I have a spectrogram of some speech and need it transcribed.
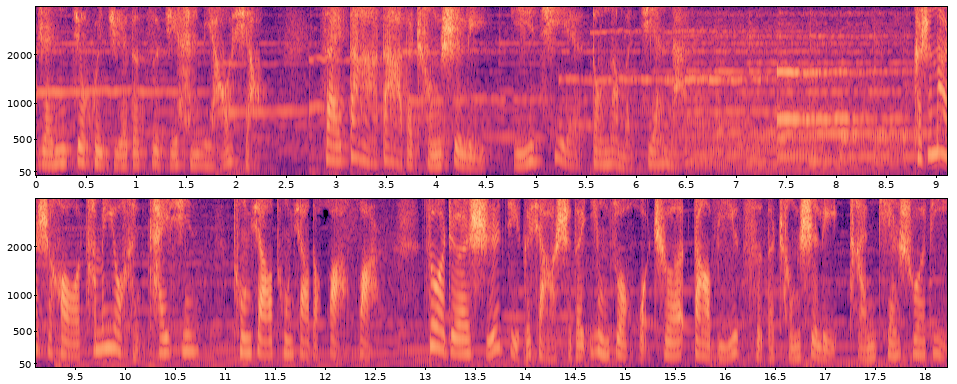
人就会觉得自己很渺小，在大大的城市里，一切都那么艰难。可是那时候他们又很开心，通宵通宵的画画，坐着十几个小时的硬座火车到彼此的城市里谈天说地，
